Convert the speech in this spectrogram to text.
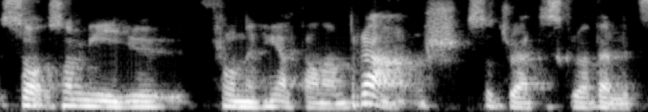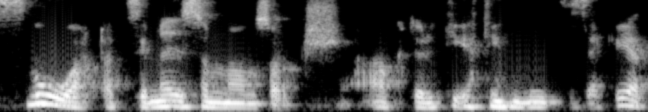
så, som är ju från en helt annan bransch så tror jag att det skulle vara väldigt svårt att se mig som någon sorts auktoritet inom IT-säkerhet.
